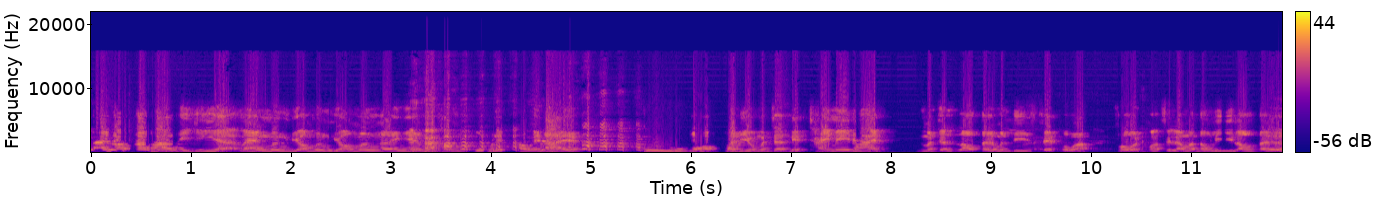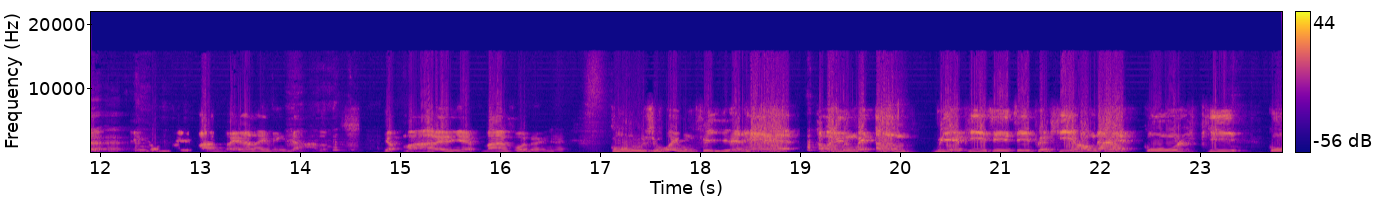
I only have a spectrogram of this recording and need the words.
ไล่เราเตอร์พังไอ้เหี้ยแม่งมึงเดี๋ยวมึงเดี๋ยวมึงอะไรเงี้ยมึงทำกูเน็ตเข้าไม่ได้กูบอกว่าเดี๋ยวมันจะเน็ตใช้ไม่ได้ มันจะเราเตอร์มันรีเซ็ตเพราะว่า forward port เสร็จแล้วมันต้องรีเราเตอร์เออเออแม่งก็ไปฟังไปอะไรแม่งด่าแบบยับหมาอะไรอย่างเงี้ย บางคนเลยนะกูช่วยมึงฟรีแท้ๆทำไมมึงไม่เติม VIP CG เพื่อครีห้องได้ กูครีกู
